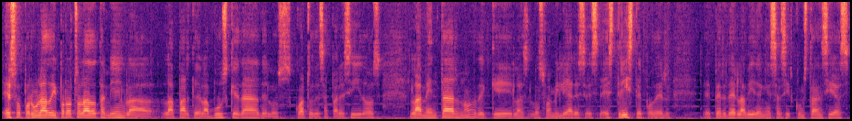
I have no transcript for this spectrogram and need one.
eso por un lado y por otro lado también la, parte de la búsqueda de los cuatro desaparecidos, lamentar ¿no? de que los familiares, es, triste poder eh, perder la vida en esas circunstancias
